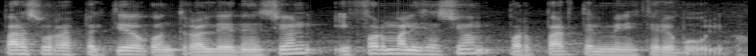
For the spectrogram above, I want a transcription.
para su respectivo control de detención y formalización por parte del Ministerio Público.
